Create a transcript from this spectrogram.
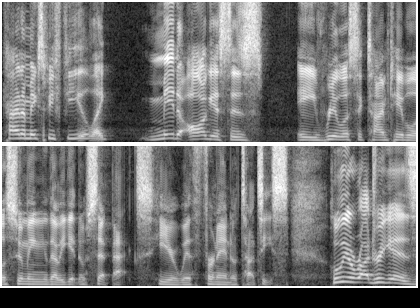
kind of makes me feel like mid August is a realistic timetable, assuming that we get no setbacks here with Fernando Tatis. Julio Rodriguez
